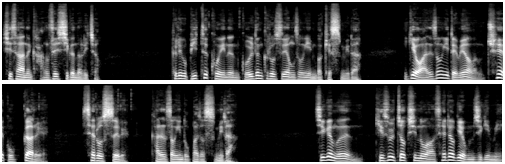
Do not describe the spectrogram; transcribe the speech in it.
시사하는 강세 시그널이죠. 그리고 비트코인은 골든크로스 형성이 임박했습니다. 이게 완성이 되면 최고가를 새로 쓸 가능성이 높아졌습니다. 지금은 기술적 신호와 세력의 움직임이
